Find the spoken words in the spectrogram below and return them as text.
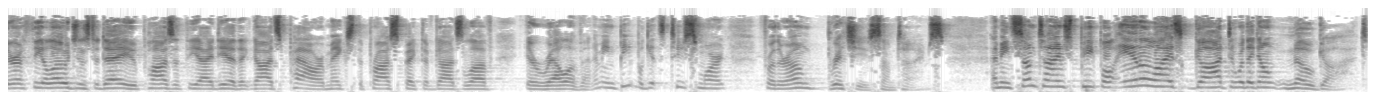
There are theologians today who posit the idea that God's power makes the prospect of God's love irrelevant. I mean, people get too smart for their own britches sometimes. I mean, sometimes people analyze God to where they don't know God.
